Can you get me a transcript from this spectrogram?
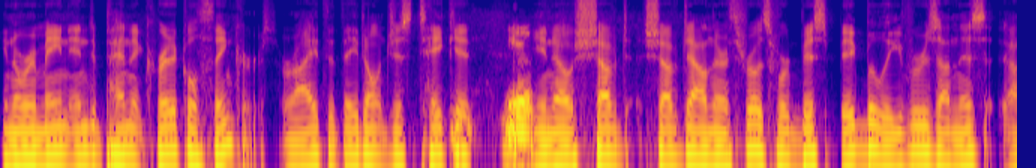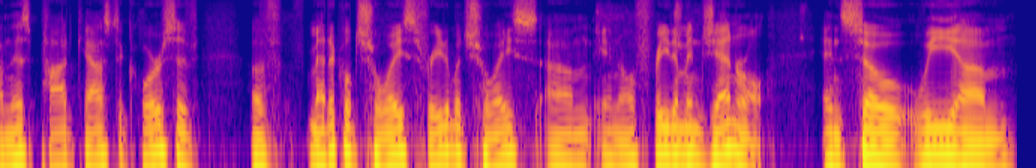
you know remain independent critical thinkers right that they don't just take it Yeah. you know shoved shoved down their throats we're just big believers on this on this podcast of course of of medical choice freedom of choice um you know freedom in general and so we um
